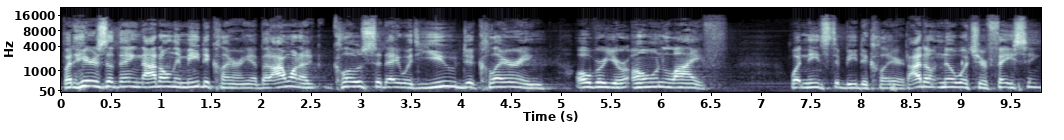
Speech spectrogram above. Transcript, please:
But here's the thing not only me declaring it, but I want to close today with you declaring over your own life what needs to be declared. I don't know what you're facing.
